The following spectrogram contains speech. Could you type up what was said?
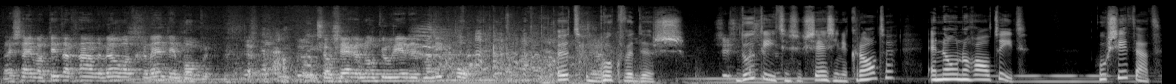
wij zijn wat dit aangaande wel wat gewend in Bokwert. Ik zou zeggen, notuleer dit maar niet op. Het Bokwerders. Doet iets een succes in de kranten en nou nog altijd. Hoe zit dat?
